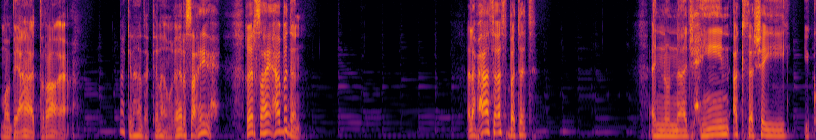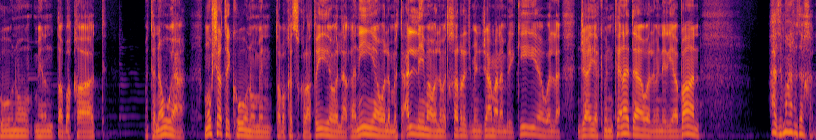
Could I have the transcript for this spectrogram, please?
مبيعات رائع. لكن هذا كلام غير صحيح. غير صحيح أبدا. الأبحاث أثبتت أنه الناجحين أكثر شيء يكونوا من طبقات متنوعة. مو شرط يكونوا من طبقة سقراطية ولا غنية ولا متعلمة ولا متخرج من الجامعة الأمريكية ولا جايك من كندا ولا من اليابان. هذا ما له دخل.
